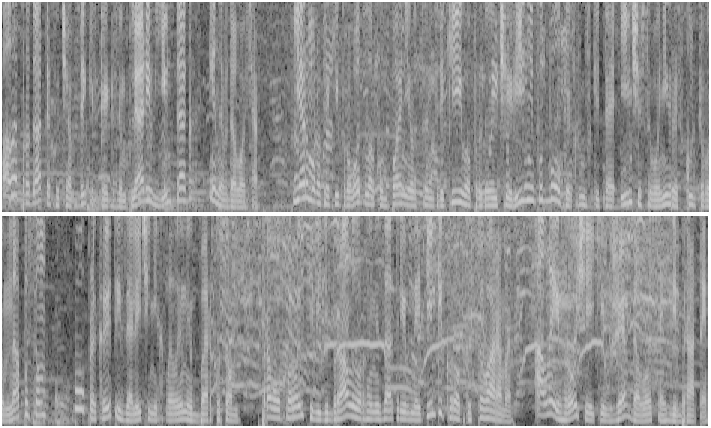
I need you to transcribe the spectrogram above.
Але продати хоча б декілька екземплярів їм так і не вдалося. Ярмарок, який проводила компанія у центрі Києва, продаючи різні футболки, кружки та інші сувеніри з культовим написом, був прикритий за лічені хвилини беркутом. Правоохоронці відібрали у організаторів не тільки коробки з товарами, але й гроші, які вже вдалося зібрати.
